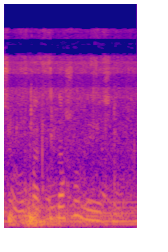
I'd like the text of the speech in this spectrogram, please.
Что, вот так вот дошел до вечера?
